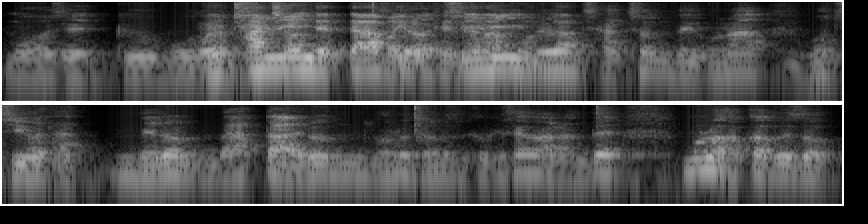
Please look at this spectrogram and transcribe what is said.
뭐 이제 그뭐 모든 좌천됐다 뭐 이렇게 생각 안 지위는 본다. 자천되거나 음. 뭐 지위가 다 내려놨다 이런 거는 저는 그렇게 생각 안 하는데 물론 아까 그래서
